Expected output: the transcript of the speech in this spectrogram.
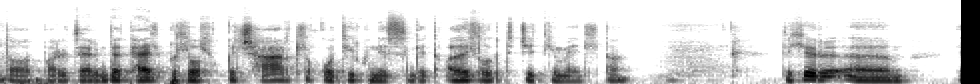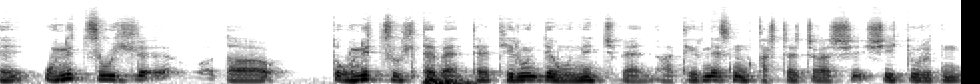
одоо баг заримдаа тайлбарлуулах гэж шаардлагагүй тэр хүнээс ингээд ойлгогдож идэг юм байна л да. Тэгэхээр э, үнэт зүйл одоо одоо үнэт зүйлтэй байна те тэрүүндээ үнэнч байна. А тэрнээс нь гарч аж байгаа шийдвэрүүд нь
